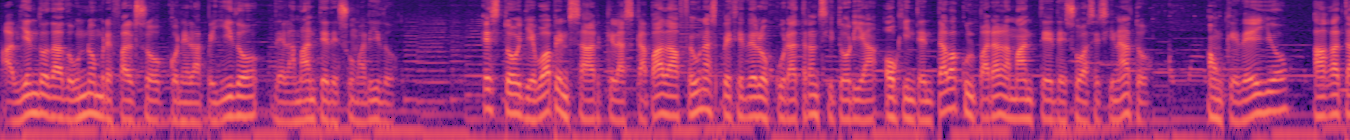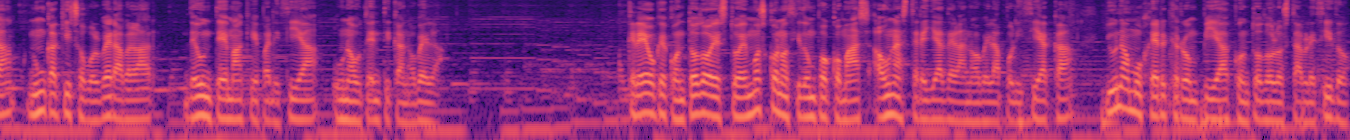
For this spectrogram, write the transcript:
habiendo dado un nombre falso con el apellido del amante de su marido. Esto llevó a pensar que la escapada fue una especie de locura transitoria o que intentaba culpar al amante de su asesinato, aunque de ello Agatha nunca quiso volver a hablar de un tema que parecía una auténtica novela. Creo que con todo esto hemos conocido un poco más a una estrella de la novela policíaca y una mujer que rompía con todo lo establecido,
